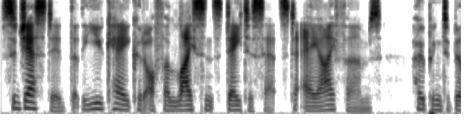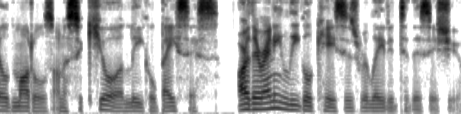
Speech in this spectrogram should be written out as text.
suggested that the UK could offer licensed datasets to AI firms hoping to build models on a secure legal basis. Are there any legal cases related to this issue?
